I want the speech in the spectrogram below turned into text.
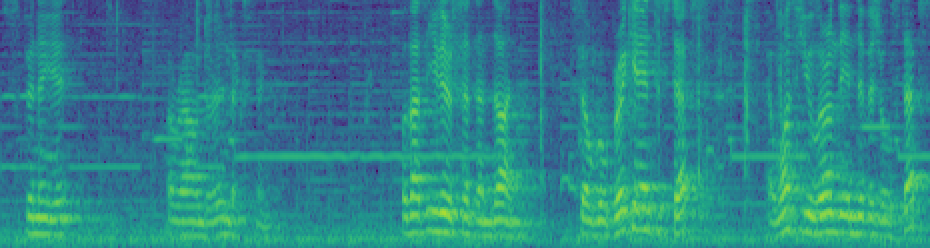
Spinning it around our index finger. But that's easier said than done. So we'll break it into steps, and once you learn the individual steps,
